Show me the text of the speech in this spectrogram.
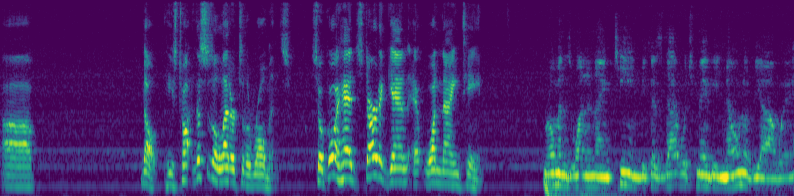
Uh, no, he's taught, this is a letter to the Romans. So go ahead, start again at 119. Romans 1 and 19, because that which may be known of Yahweh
